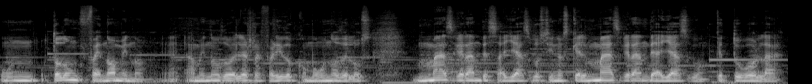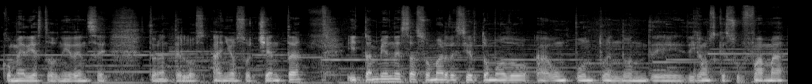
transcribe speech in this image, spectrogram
un, todo un fenómeno. Eh, a menudo él es referido como uno de los más grandes hallazgos, sino es que el más grande hallazgo que tuvo la comedia estadounidense durante los años 80 y también es asomar de cierto modo a un punto en donde digamos que su fama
